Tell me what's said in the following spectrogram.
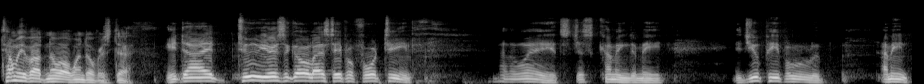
Tell me about Noah Wendover's death. He died two years ago, last April 14th. By the way, it's just coming to me. Did you people. I mean,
